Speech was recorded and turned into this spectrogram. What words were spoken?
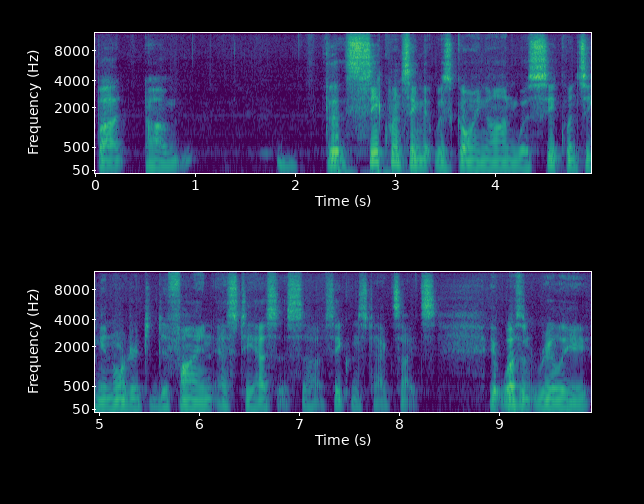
but um, the sequencing that was going on was sequencing in order to define STSs, uh, sequence tag sites. It wasn't really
